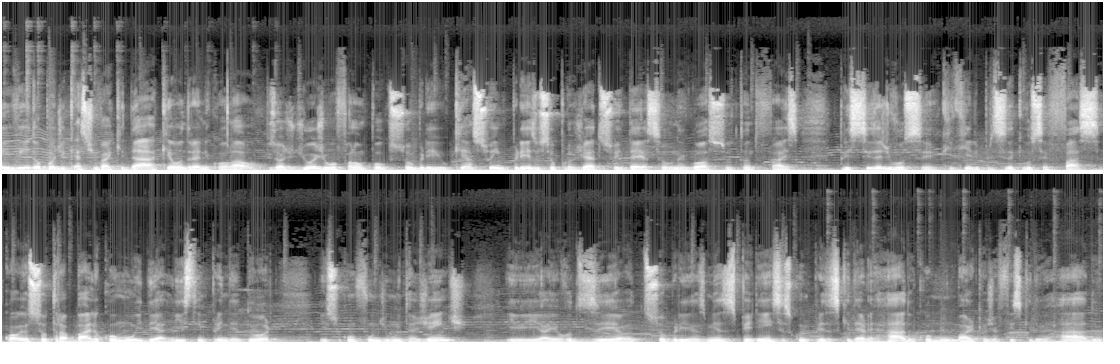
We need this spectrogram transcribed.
Bem-vindo ao podcast Vai Que Dá, aqui é o André Nicolau. No episódio de hoje eu vou falar um pouco sobre o que a sua empresa, o seu projeto, sua ideia, seu negócio, tanto faz, precisa de você. O que, que ele precisa que você faça. Qual é o seu trabalho como idealista, empreendedor. Isso confunde muita gente. E aí eu vou dizer sobre as minhas experiências com empresas que deram errado, como um bar que eu já fiz que deu errado,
